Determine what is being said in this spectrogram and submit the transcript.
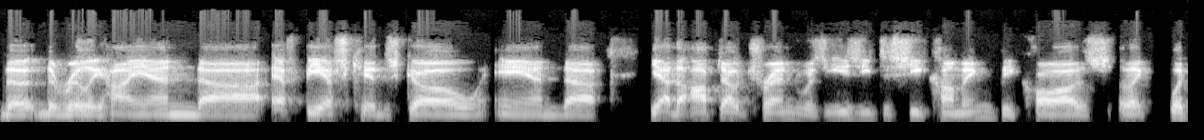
the the really high end uh, FBS kids go, and uh, yeah, the opt out trend was easy to see coming because like look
